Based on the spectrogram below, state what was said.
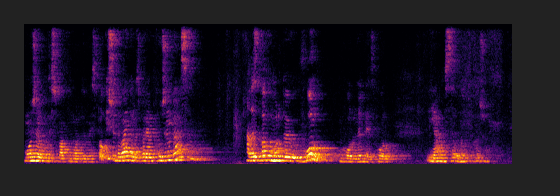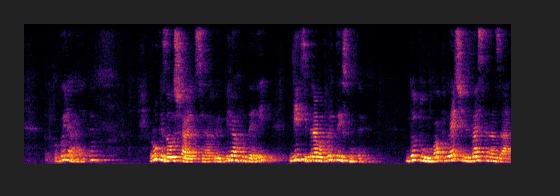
можна робити собаку мордою вниз. Поки що давайте розберемо пуджангасану. Але собаку мордою вгору, вгору, не вниз, вгору. Я вам все одно покажу. Тобто ви лягаєте, руки залишаються е, біля грудей, лікті треба притиснути до тулуба, плечі відвести назад.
